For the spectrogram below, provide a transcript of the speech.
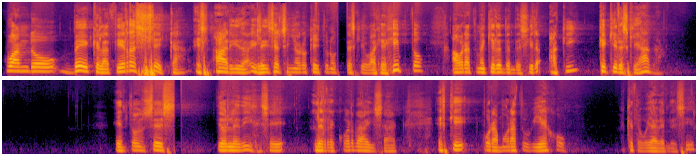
cuando ve que la tierra es seca, es árida, y le dice al Señor, ok, tú no quieres que yo baje a Egipto, ahora tú me quieres bendecir aquí, ¿qué quieres que haga? Entonces Dios le dice, le recuerda a Isaac, es que por amor a tu viejo es que te voy a bendecir.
